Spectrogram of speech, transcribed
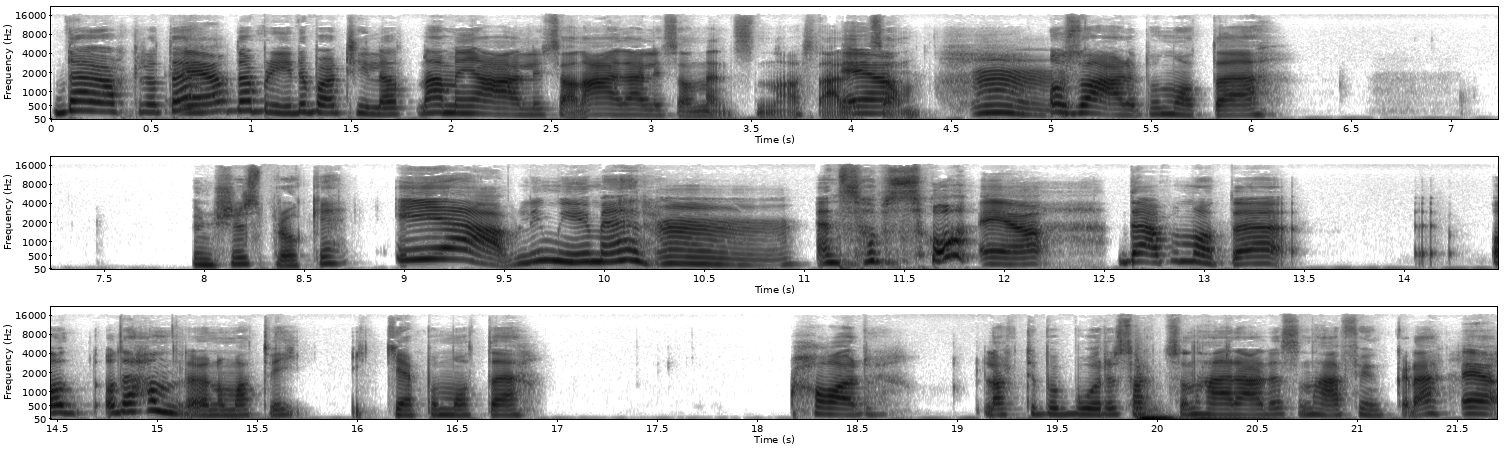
Det er jo akkurat det. Ja. Da blir det bare til at Nei, men jeg er litt sånn Nei, det er litt sånn mensen, altså. Det er litt Ja. sånn. Mm. Og så er det på en måte Unnskyld språket jævlig mye mer Mm. enn som så. Ja. Det er på en måte og, og det handler om at vi ikke på en måte har lagt det på bordet og sagt sånn her er det, sånn her funker det. Ja.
